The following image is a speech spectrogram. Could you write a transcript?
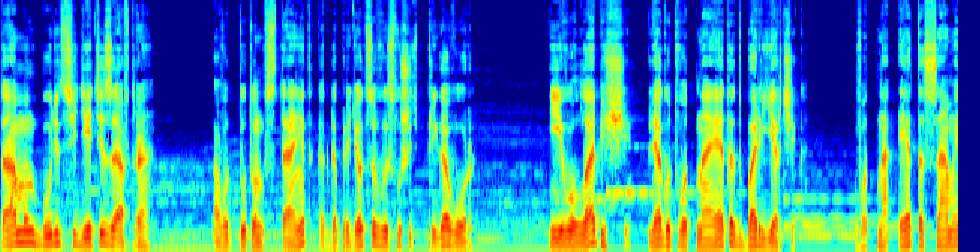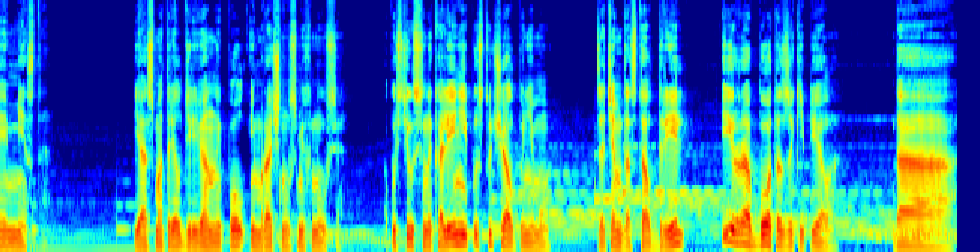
Там он будет сидеть и завтра. А вот тут он встанет, когда придется выслушать приговор. И его лапищи лягут вот на этот барьерчик. Вот на это самое место. Я осмотрел деревянный пол и мрачно усмехнулся. Опустился на колени и постучал по нему. Затем достал дрель, и работа закипела. Да,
